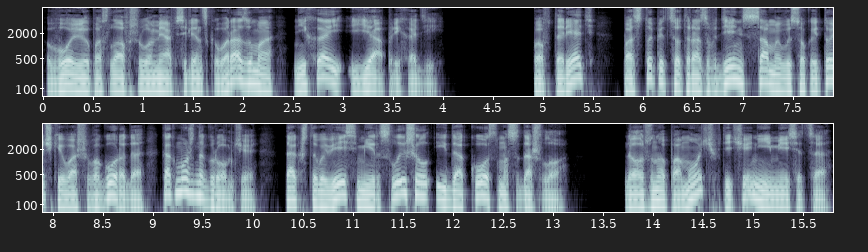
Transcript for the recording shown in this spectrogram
волею пославшего мя вселенского разума, нехай я приходи. Повторять по сто пятьсот раз в день с самой высокой точки вашего города, как можно громче, так чтобы весь мир слышал и до космоса дошло. Должно помочь в течение месяца.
